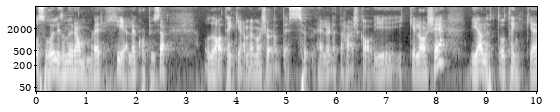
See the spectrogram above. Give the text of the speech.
Og så liksom ramler hele korthuset. Og da tenker jeg med meg sjøl at det søren heller, dette her skal vi ikke la skje. Vi er nødt til å tenke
